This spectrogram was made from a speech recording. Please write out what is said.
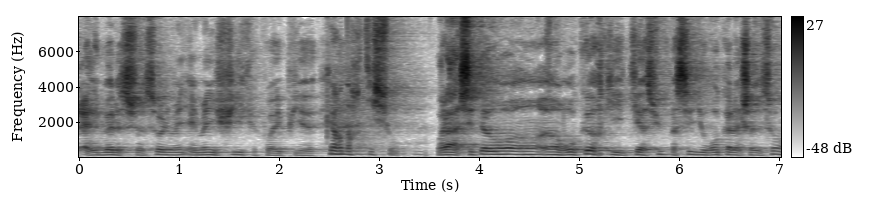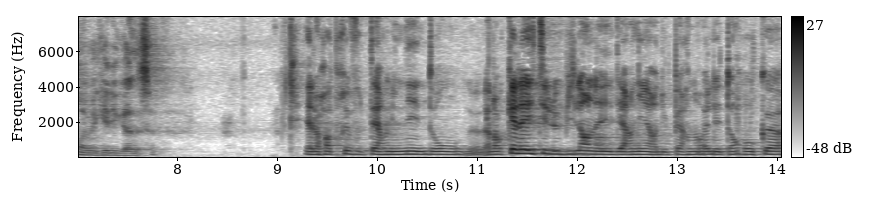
elle est belle, cette chanson, elle est magnifique. Quoi. Et puis, euh, Cœur d'artichaut. Voilà, c'est un, un, rocker qui, qui, a su passer du rock à la chanson avec élégance. Et alors après, vous terminez donc. Euh, alors quel a été le bilan l'année dernière du Père Noël étant rocker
